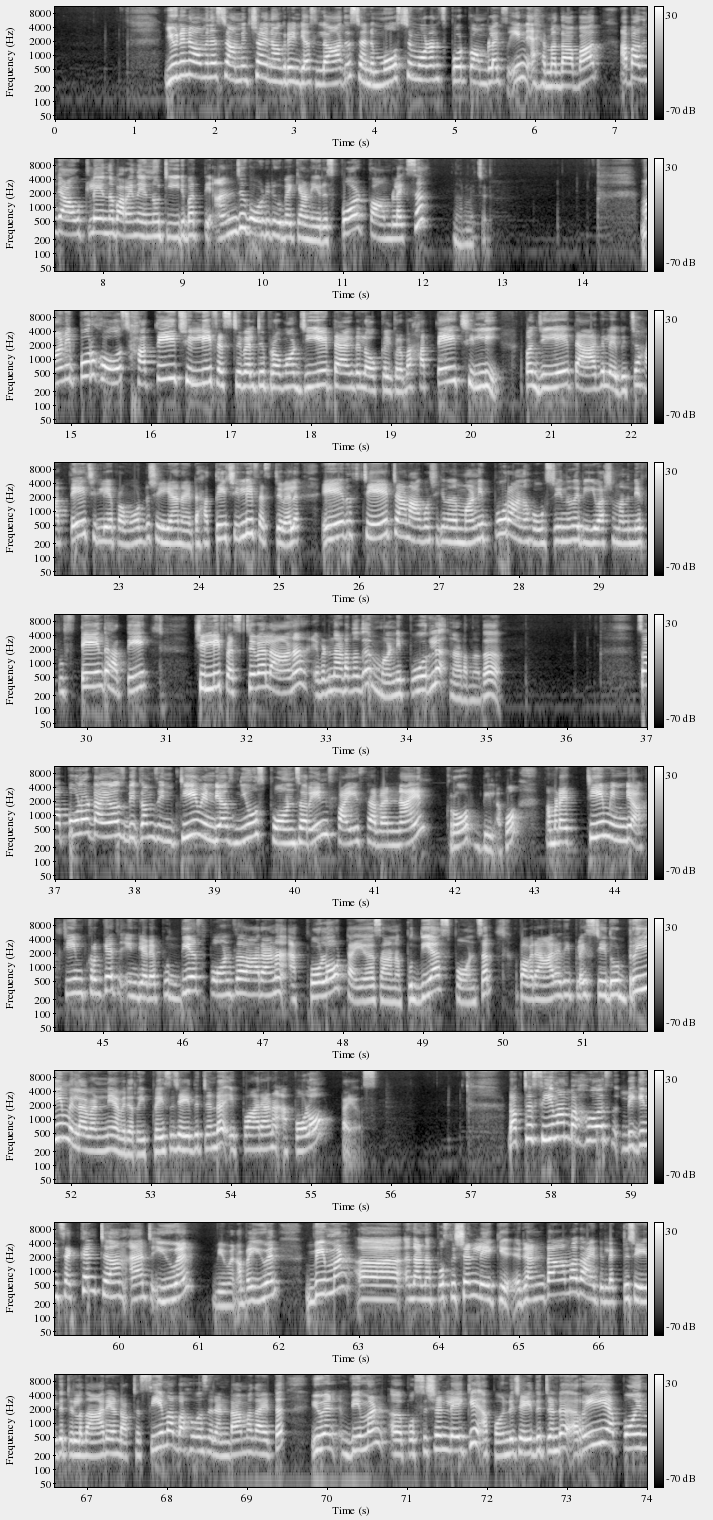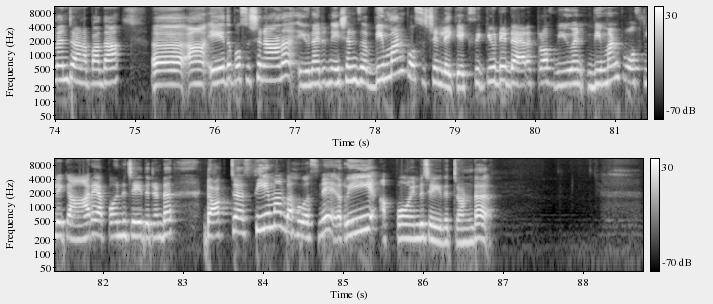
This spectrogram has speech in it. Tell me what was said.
Union minister Amit Shah ഇനോഗ്രേ India's largest and most modern sport complex in Ahmedabad അപ്പൊ അതിന്റെ ഔട്ട്ലേ എന്ന് പറയുന്ന എണ്ണൂറ്റി ഇരുപത്തി അഞ്ച് കോടി രൂപയ്ക്കാണ് ഈ ഒരു സ്പോർട് കോംപ്ലക്സ് നിർമ്മിച്ചത്. Manipur host Hathei chilli festival to promote G A tagged local club Hathei chilli അപ്പം ജി എ ടാഗ് ലഭിച്ച ഹത്തേ ചില്ലിയെ പ്രൊമോട്ട് ചെയ്യാനായിട്ട് ഹത്തേ ചില്ലി ഫെസ്റ്റിവൽ ഏത് സ്റ്റേറ്റ് ആണ് ആഘോഷിക്കുന്നത്? മണിപ്പൂർ ആണ് ഹോസ്റ്റ് ചെയ്യുന്നത്. ഈ വർഷം അതിന്റെ ഫിഫ്റ്റീൻത് ഹത്തേ ചില്ലി ഫെസ്റ്റിവൽ ആണ് എവിടെ നടന്നത് മണിപ്പൂരിൽ നടന്നത്. So Apollo Tyres becomes in team India's new sponsor in five seven nine crore deal അപ്പോൾ നമ്മുടെ ടീം ഇന്ത്യ ടീം ക്രിക്കറ്റ് ഇന്ത്യയുടെ പുതിയ സ്പോൺസർ ആരാണ്? അപ്പോളോ ടയേഴ്സ് ആണ്. പുതിയ സ്പോൺസർ അപ്പോൾ അവർ ആരെ റീപ്ലേസ് ചെയ്തു? ഡ്രീം ഇലവനെ അവർ റീപ്ലേസ് ചെയ്തിട്ടുണ്ട്. ഇപ്പോൾ ആരാണ്? Apollo Tyres doctor Sima Bahous begin second term at U N women. അപ്പൊ യു എൻ വിമൺ എന്താണ് പൊസിഷനിലേക്ക് രണ്ടാമതായിട്ട് ഇലക്ട് ചെയ്തിട്ടുള്ളത് ആരെയാണ് ഡോക്ടർ സീമ ബഹുവസ്? രണ്ടാമതായിട്ട് യു എൻ വിമൺ പൊസിഷനിലേക്ക് അപ്പോയിന്റ് ചെയ്തിട്ടുണ്ട്. റീ അപ്പോയിന്റ്മെന്റ് ആണ്. അപ്പൊ അതാ ഏത് പൊസിഷനാണ് യുണൈറ്റഡ് നേഷൻസ് വിമൺ പൊസിഷനിലേക്ക് executive director of U N Women പോസ്റ്റിലേക്ക് ആരെ അപ്പോയിന്റ് ചെയ്തിട്ടുണ്ട്? ഡോക്ടർ സീമ ബഹുവസിനെ റീ അപ്പോയിന്റ് ചെയ്തിട്ടുണ്ട്.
